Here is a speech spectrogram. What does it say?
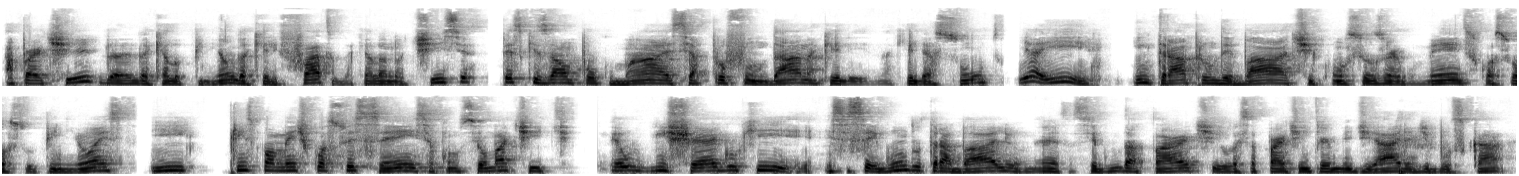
a partir da, daquela opinião, daquele fato, daquela notícia, pesquisar um pouco mais, se aprofundar naquele, naquele assunto e aí entrar para um debate com os seus argumentos, com as suas opiniões e principalmente com a sua essência, com o seu matite. Eu enxergo que esse segundo trabalho, né, essa segunda parte, ou essa parte intermediária de buscar,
